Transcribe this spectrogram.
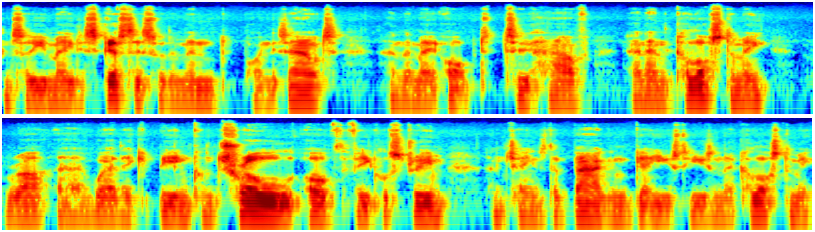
And so you may discuss this with them and point this out, and they may opt to have an end colostomy uh, where they could be in control of the fecal stream and change the bag and get used to using their colostomy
